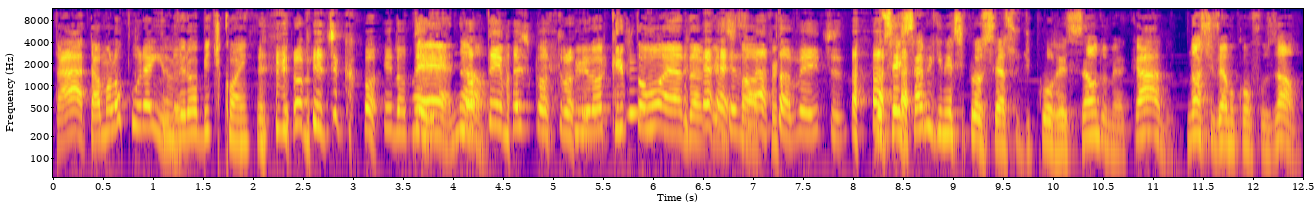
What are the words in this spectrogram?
tá, tá uma loucura ainda. Virou Bitcoin. Virou Bitcoin, não tem, É, não. tem mais controle. Virou criptomoeda, É. Exatamente. Vocês sabem que nesse processo de correção do mercado, nós tivemos confusão?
